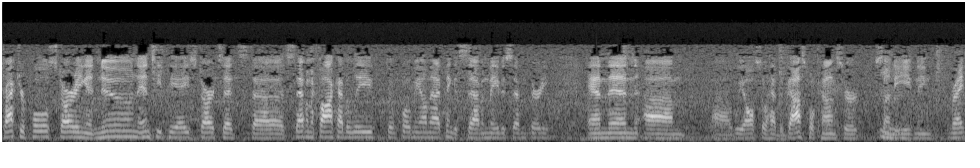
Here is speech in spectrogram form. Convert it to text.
tractor pull starting at noon. NTPA starts at uh, seven o'clock, I believe. Don't quote me on that. I think it's seven, maybe seven thirty. And then um, uh, we also have the gospel concert Sunday evening. Right.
